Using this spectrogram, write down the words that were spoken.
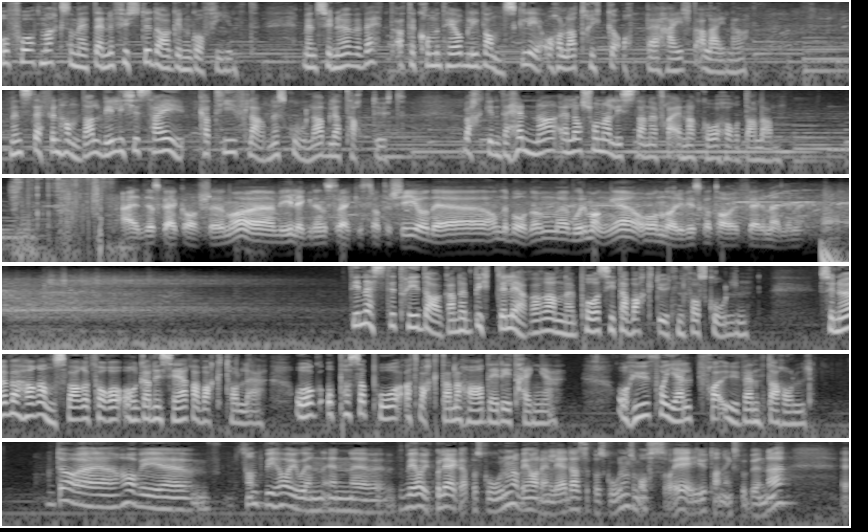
Å få oppmerksomhet denne første dagen går fint. Men Synnøve vet at det kommer til å bli vanskelig å holde trykket oppe helt alene. Men Steffen Handal vil ikke si når flere skoler blir tatt ut. Verken til henne eller journalistene fra NRK Hordaland. Nei, det skal jeg ikke avsløre nå. Vi legger en streikestrategi, og det handler både om hvor mange og når vi skal ta ut flere medlemmer. De neste tre dagene bytter lærerne på å sitte vakt utenfor skolen. Synnøve har ansvaret for å organisere vaktholdet, og å passe på at vaktene har det de trenger. Og hun får hjelp fra uventa hold. Da har vi? Vi har en, en, vi har jo kollegaer på skolen, og vi har en ledelse på skolen som også er i Utdanningsforbundet.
